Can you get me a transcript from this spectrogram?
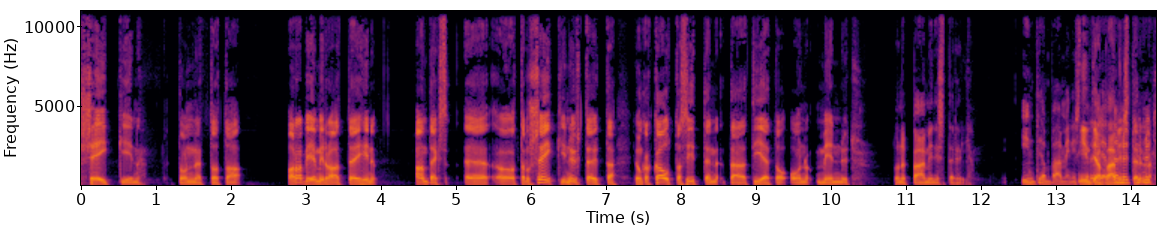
sheikkiin tonne tota Arabiemiraatteihin, anteeksi, äh, ottanut sheikkiin yhteyttä, jonka kautta sitten tämä tieto on mennyt tuonne pääministerille. Intian pääministeri. Intian Että pääministerillä. Nyt,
